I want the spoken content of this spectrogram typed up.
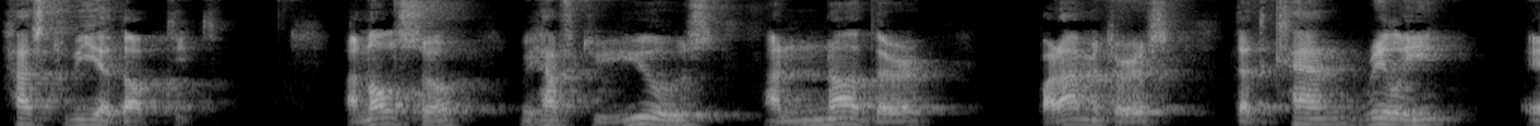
has to be adopted. And also, we have to use another parameters that can really uh,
